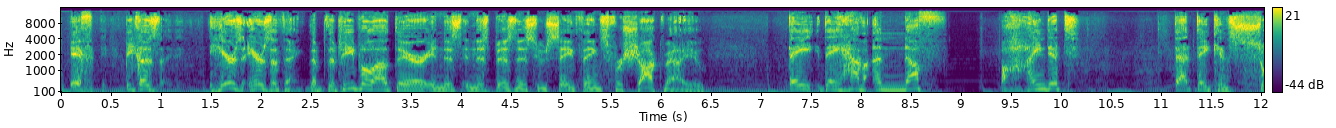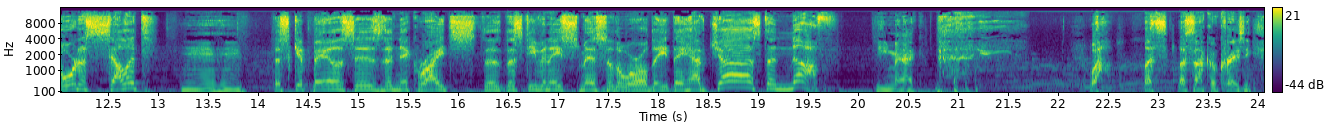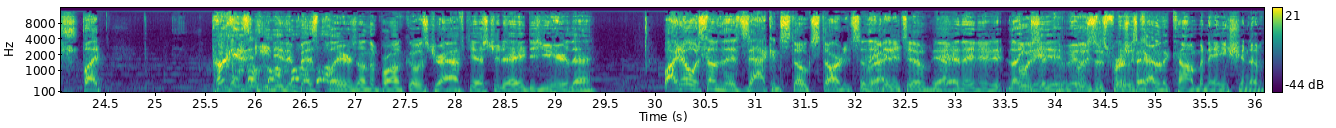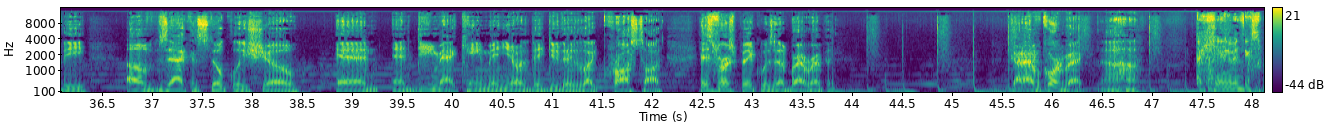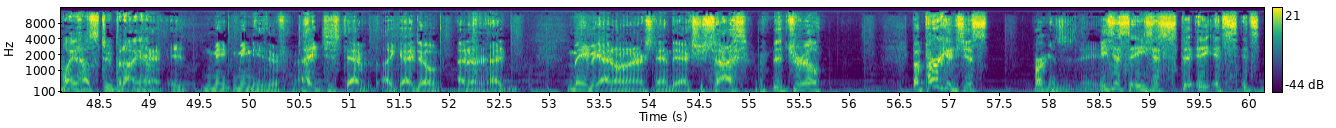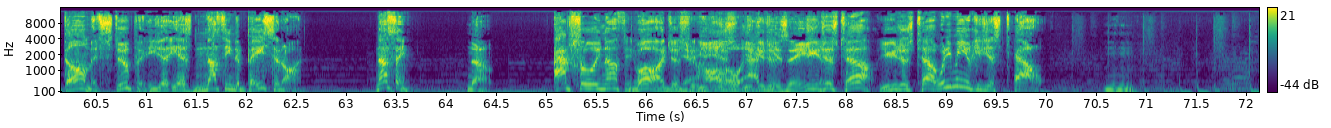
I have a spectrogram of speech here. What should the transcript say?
If because here's here's the thing. The the people out there in this in this business who say things for shock value, they they have enough behind it that they can sort of sell it. Mm-hmm. The Skip Baylesses, the Nick Wrights, the, the Stephen A. Smiths of the world, they, they have just enough. D Mac. well, let's let's not go crazy. But Perkins, he did the best players on the Broncos draft yesterday. Did you hear that? Well, I know it was something that Zach and Stokes started, so right. they did it too. Yeah, yeah they did it. Like who was, they did, it, who was his first? It was pick? kind of the combination of the of Zach and Stokely's show and and DMAC came in. You know, they do the like crosstalk. His first pick was uh, Brett Rypien. Got to have a quarterback. Uh huh. I can't even explain how stupid I am. Yeah, it, me, me neither. I just have like I don't I don't I, maybe I don't understand the exercise the drill. But Perkins just Perkins is an idiot. He's just he's just it's it's dumb. It's stupid. He he has nothing to base it on. Nothing. No. Absolutely nothing. Well, I just yeah, you hollow just, you accusation. Could just, you can just tell. You can just tell. What do you mean you can just tell? Mm-hmm.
